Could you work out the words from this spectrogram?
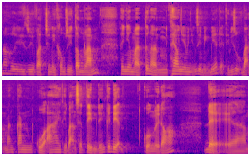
nó hơi duy vật chứ mình không duy tâm lắm. Thế nhưng mà tức là theo như những gì mình biết ấy, thì ví dụ bạn mang căn của ai thì bạn sẽ tìm đến cái điện của người đó để uh,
